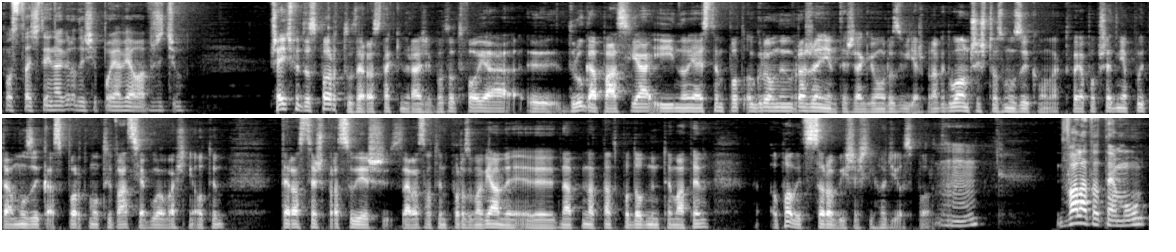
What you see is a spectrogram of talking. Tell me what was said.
postać tej nagrody się pojawiała w życiu. Przejdźmy do sportu teraz w takim razie, bo to twoja y, druga pasja i no ja jestem pod ogromnym wrażeniem też, jak ją rozwijasz, bo nawet łączysz to z muzyką. Tak? Twoja poprzednia płyta, muzyka, sport, motywacja była właśnie o tym. Teraz też pracujesz, zaraz o tym porozmawiamy, y, nad, nad, nad podobnym tematem. Opowiedz, co robisz, jeśli chodzi o sport. Mm. Dwa lata temu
